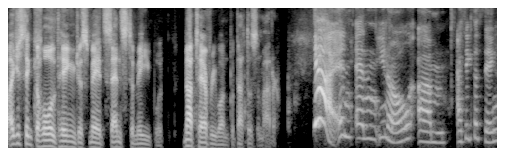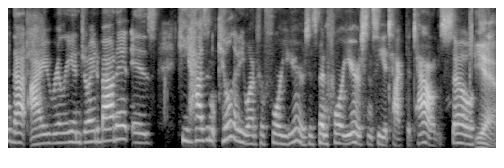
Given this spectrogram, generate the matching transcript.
I just think the whole thing just made sense to me, but not to everyone. But that doesn't matter. Yeah, and and you know, um, I think the thing that I really enjoyed about it is he hasn't killed anyone for four years. It's been four years since he attacked the town. So yeah,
